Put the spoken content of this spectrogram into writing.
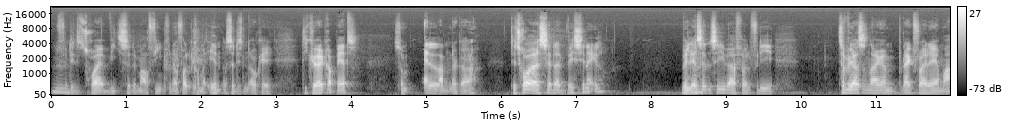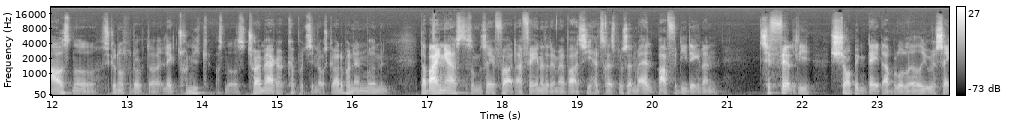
Mm. Fordi det tror jeg viser det meget fint, for når folk kommer ind, og så er de sådan, okay, de kører ikke rabat, som alle andre gør. Det tror jeg også sætter et vist signal, vil jeg Mm. selv sige i hvert fald, fordi som vi også har snakket om, Black Friday er meget sådan noget skønhedsprodukter, elektronik og sådan noget, så tøjmærker kan potentielt også gøre det på en anden måde, men der er bare ingen af os, der, som du sagde før, der er fan af det der med at bare sige 50% af alt, bare fordi det er en eller anden tilfældig shoppingdag, der er blevet lavet i USA.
